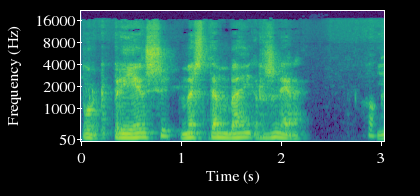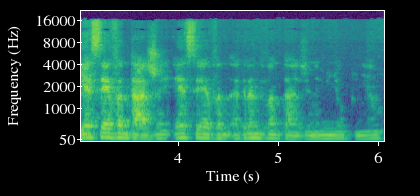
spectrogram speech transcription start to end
Porque preenche, mas também regenera. Okay. E essa é a vantagem, essa é a, a grande vantagem, na minha opinião,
